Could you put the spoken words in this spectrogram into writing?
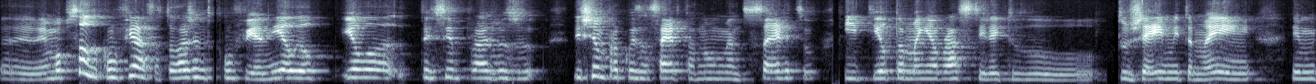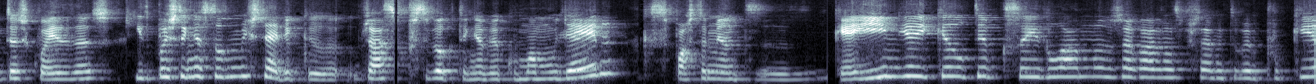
Eh, é uma pessoa de confiança, toda a gente confia nele. Ele, ele tem sempre, às vezes, diz sempre a coisa certa no momento certo e ele também abraça direito do, do Jamie também em muitas coisas. E depois tem esse todo o mistério que já se percebeu que tem a ver com uma mulher que supostamente que é Índia e que ele teve que sair de lá, mas agora não se percebe muito bem porquê,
